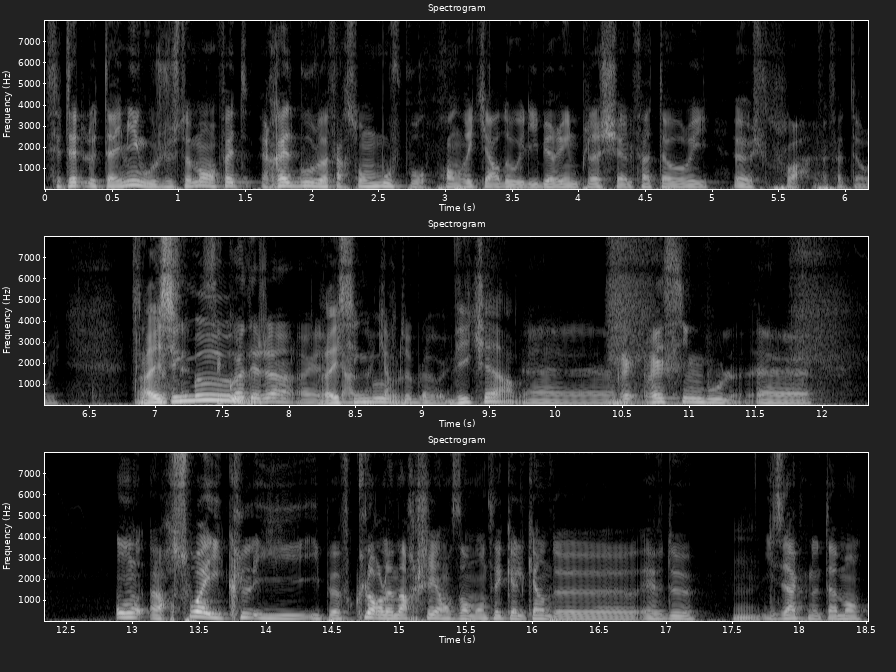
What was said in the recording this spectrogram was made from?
C'est peut-être le timing où justement en fait Red Bull va faire son move pour prendre Ricardo et libérer une place chez Alpha Tauri. Euh, Alpha Tauri. C'est quoi- Racing c'est- C'est Bull. quoi déjà? Ouais, Racing carte- Bull. carte bleue, ouais. Euh, Racing Bull. On- alors, soit ils, cl- ils- ils peuvent clore le marché en faisant monter quelqu'un de F2 Hmm. Isaac notamment,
